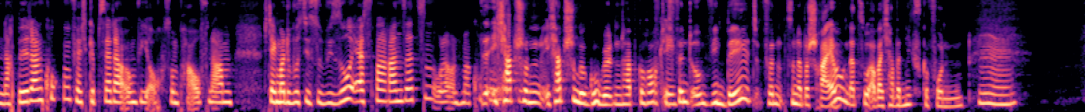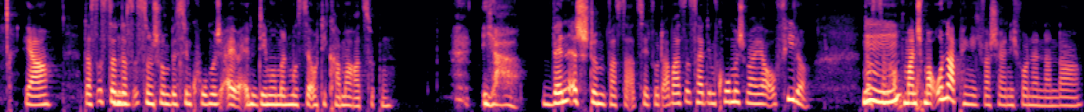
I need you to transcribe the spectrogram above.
nach Bildern gucken. Vielleicht gibt's ja da irgendwie auch so ein paar Aufnahmen. Ich denke mal, du wirst dich sowieso erst mal ransetzen oder und mal gucken. Ich habe schon, ich habe schon gegoogelt und habe gehofft, okay. ich finde irgendwie ein Bild für, zu einer Beschreibung dazu, aber ich habe nichts gefunden. Mhm. Ja, das ist dann, das ist dann schon ein bisschen komisch. In dem Moment musst du ja auch die Kamera zücken. Ja, wenn es stimmt, was da erzählt wird. Aber es ist halt eben komisch, weil ja auch viele das mhm. dann auch manchmal unabhängig wahrscheinlich voneinander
